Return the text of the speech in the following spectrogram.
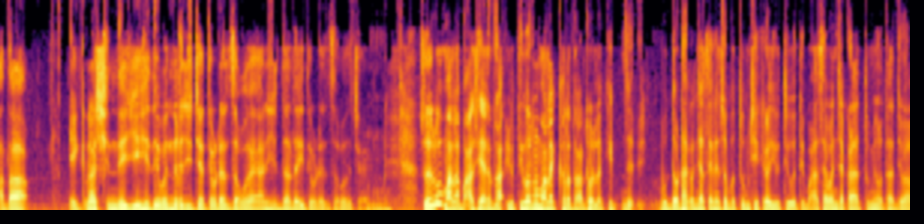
आता एकनाथ शिंदेजीही देवेंद्रजीच्या तेवढ्याच जवळ आहे आणि दादाही तेवढ्याच जवळचे आहे. सुधीर भाऊ मला याच्यात युतीवरनं मला एक खरं तर आठवलं की उद्धव ठाकरेंच्या सेनेसोबत तुमची खेळ युती होती. बाळासाहेबांच्या काळात तुम्ही होतात जेव्हा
